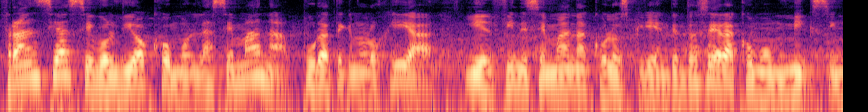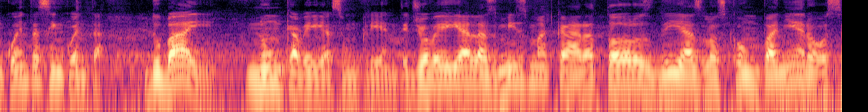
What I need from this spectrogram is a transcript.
Francia se volvió como la semana, pura tecnología, y el fin de semana con los clientes. Entonces era como un mix, 50-50. Dubai, nunca veías un cliente. Yo veía las mismas caras todos los días, los compañeros,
